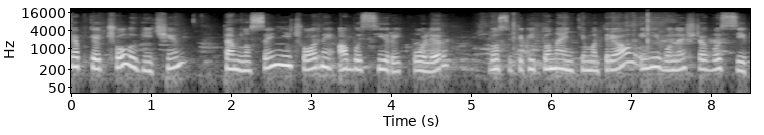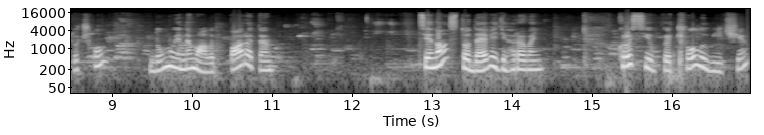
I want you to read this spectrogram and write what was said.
Кепки чоловічі, темно-синій, чорний або сірий колір. Досить такий тоненький матеріал, і вони ще в сіточку. Думаю, не мали б парити. Ціна 109 гривень. Кросівки чоловічі.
